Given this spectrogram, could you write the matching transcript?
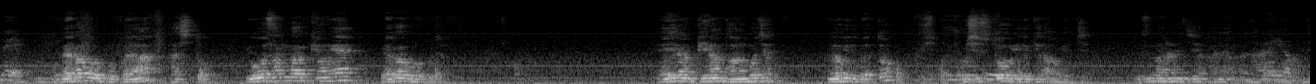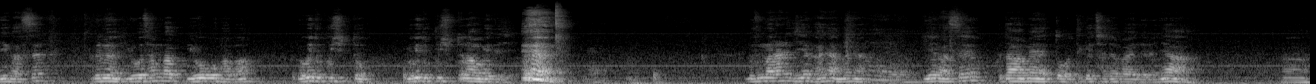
네. 어, 그 외곽으로 볼 거야. 다시 또. 요 삼각형의 외곽으로 보자. A랑 B랑 더한 거죠? 여기도 몇 도? 90도 이렇게 나오겠지. 무슨 말 하는지 이해 가냐 안 가냐? 가요. 이해 갔어? 그러면 요 삼각 요거 봐봐. 여기도 90도, 여기도 90도 나오게 되지. 무슨 말 하는지 이해 가냐 안 가냐? 가요. 이해 갔어요? 그 다음에 또 어떻게 찾아봐야 되느냐? 아.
